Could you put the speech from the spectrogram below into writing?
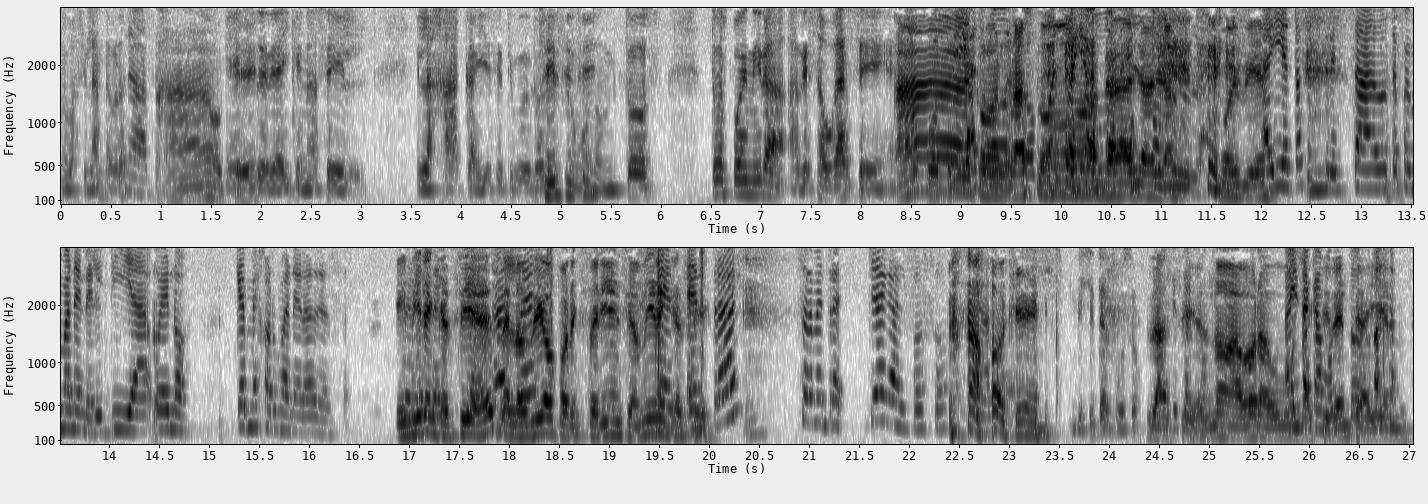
Nueva Zelanda, ¿verdad? Ah, ok. Es de ahí que nace el, la jaca y ese tipo de cosas. Sí, sí, sí. Donde todos, todos pueden ir a, desahogarse. Ah, con razón. Ya, ya, ya. Muy bien. Ahí estás estresado, te fue mal en el día. Bueno, qué mejor manera de hacer. Y miren que sí, ¿eh? se los digo por experiencia, miren que sí. Entrar, solamente llega al foso. ok. Visita el foso. no, ahora hubo un accidente ahí en,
